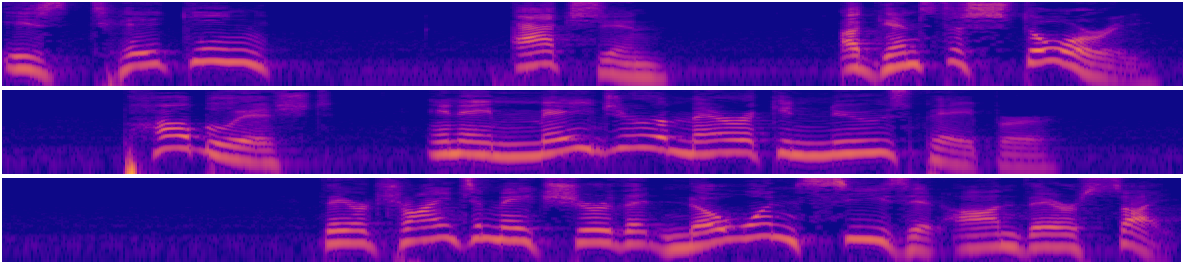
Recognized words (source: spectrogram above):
is taking action against a story published in a major American newspaper. They are trying to make sure that no one sees it on their site,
